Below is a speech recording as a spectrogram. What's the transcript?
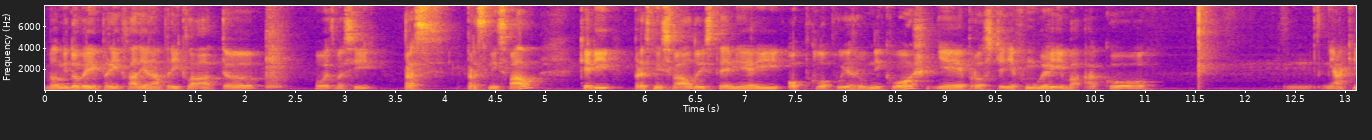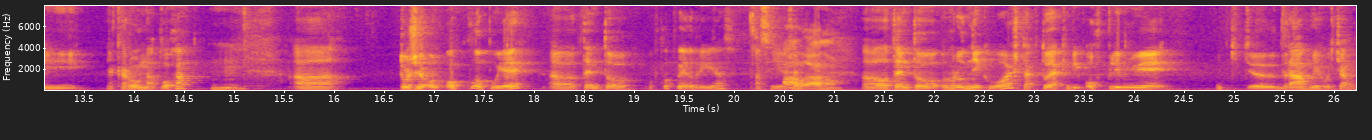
veľmi dobrý príklad je napríklad, uh, povedzme si, prs, prsný sval, kedy prsný sval do istej miery obklopuje hrudný kôž, nie je proste, nefunguje iba ako mm, nejaký, nejaká rovná plocha, Mhm. a to, že on obklopuje uh, tento, obklopuje dobrý výraz? Asi je, že? Ale áno. Uh, tento hrudný kôž, tak to akoby ovplyvňuje uh, dráhu jeho ťahu.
